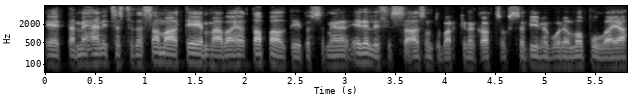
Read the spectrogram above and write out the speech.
että mehän itse asiassa tätä samaa teemaa vähän tapaltiin tuossa meidän edellisessä asuntomarkkinakatsauksessa viime vuoden lopulla ja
